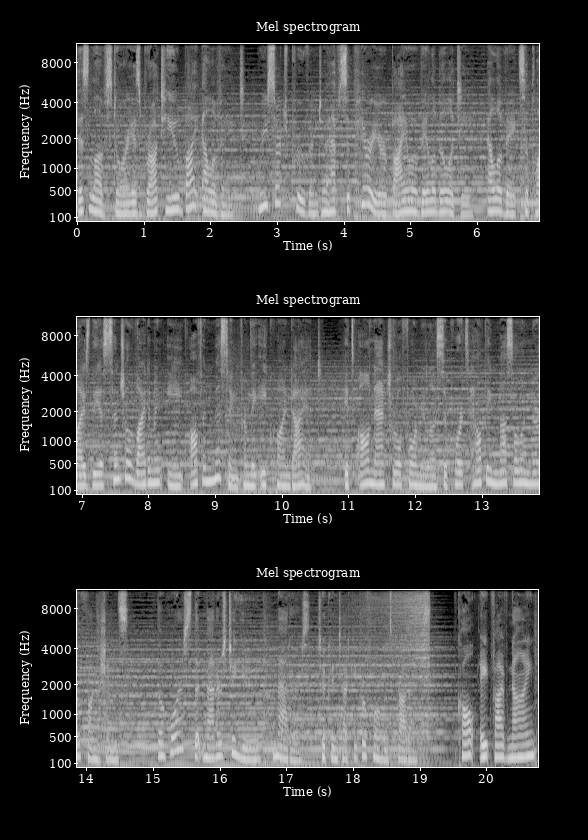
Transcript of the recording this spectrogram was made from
This love story is brought to you by Elevate. Research proven to have superior bioavailability, Elevate supplies the essential vitamin E often missing from the equine diet. Its all natural formula supports healthy muscle and nerve functions. The horse that matters to you matters to Kentucky Performance Products. Call 859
